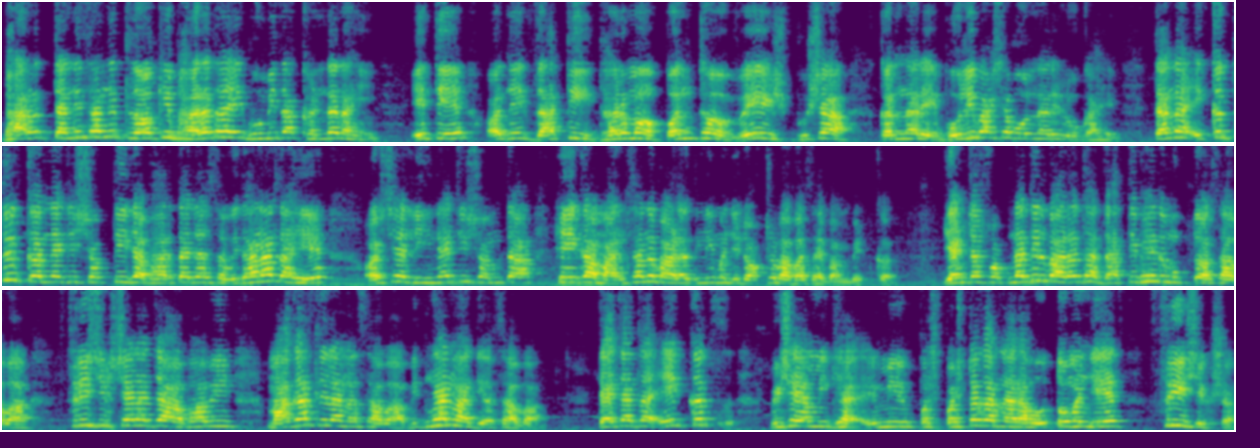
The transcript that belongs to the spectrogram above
भारत त्यांनी सांगितलं की भारत हा एक भूमीचा खंड नाही. येथे अनेक जाती धर्म पंथ वेशभूषा करणारे बोलीभाषा बोलणारे लोक आहेत. त्यांना एकत्रित करण्याची शक्ती ज्या भारताच्या संविधानात आहे अशा लिहिण्याची क्षमता हे एका माणसानं बाळगली म्हणजे डॉक्टर बाबासाहेब आंबेडकर. यांच्या स्वप्नातील भारत हा जातीभेद मुक्त असावा स्त्री शिक्षणाच्या अभावी मागासलेला नसावा विज्ञानवादी असावा. त्याच्यातला एकच विषय आम्ही घ्या मी स्पष्ट करणार आहोत तो म्हणजे स्त्री शिक्षण.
